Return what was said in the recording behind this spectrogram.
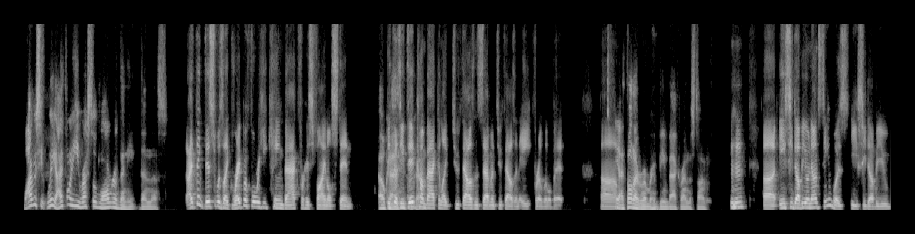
Why was he? Wait, I thought he wrestled longer than he than this. I think this was like right before he came back for his final stint. Okay. because he did okay. come back in like 2007, 2008 for a little bit. Um, yeah, I thought I remember him being back around this time. Uh, ECW announced team was ECW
